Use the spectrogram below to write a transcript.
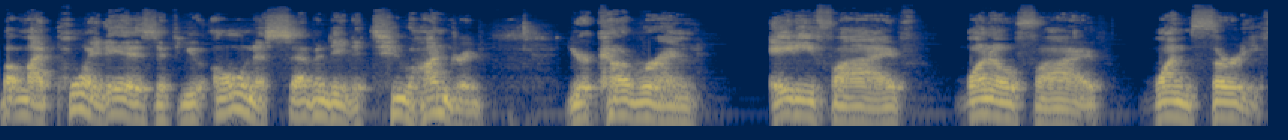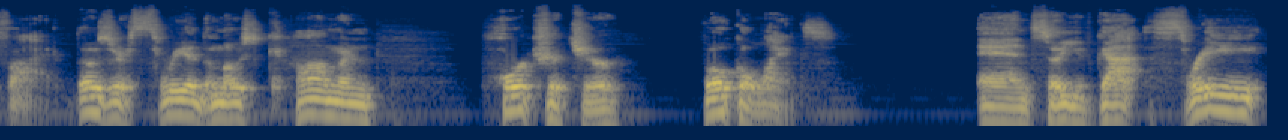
But my point is, if you own a 70 to 200, you're covering 85, 105, 135. Those are three of the most common portraiture focal lengths. And so you've got three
